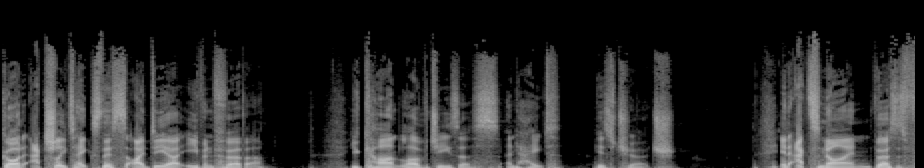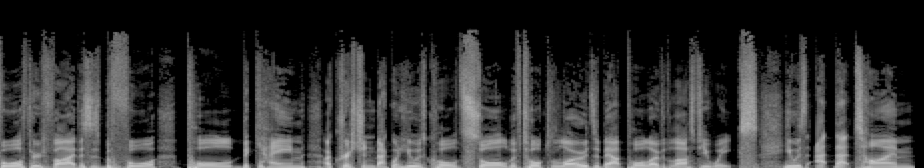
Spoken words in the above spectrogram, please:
God actually takes this idea even further. You can't love Jesus and hate his church. In Acts 9, verses 4 through 5, this is before Paul became a Christian, back when he was called Saul. We've talked loads about Paul over the last few weeks. He was at that time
